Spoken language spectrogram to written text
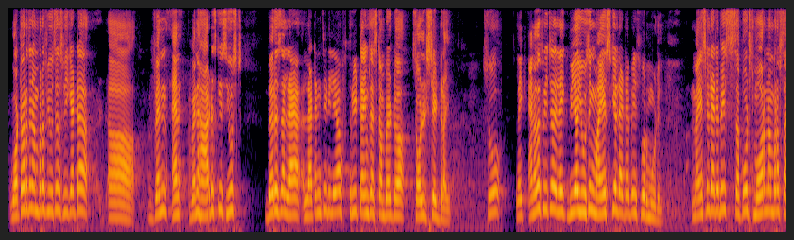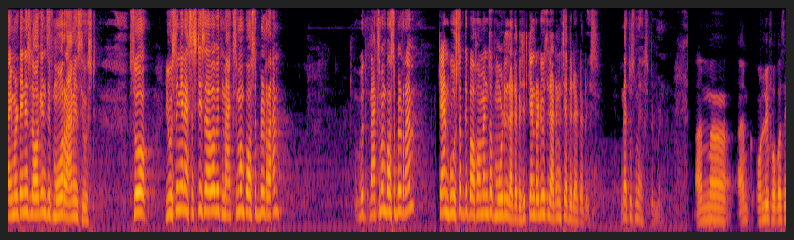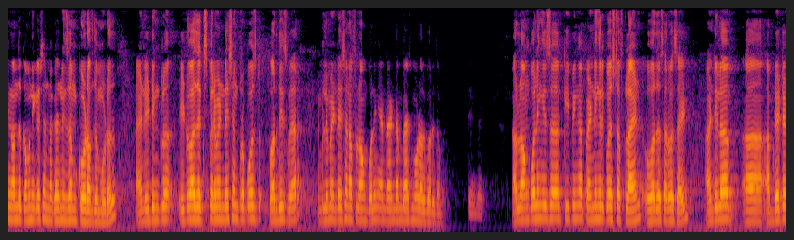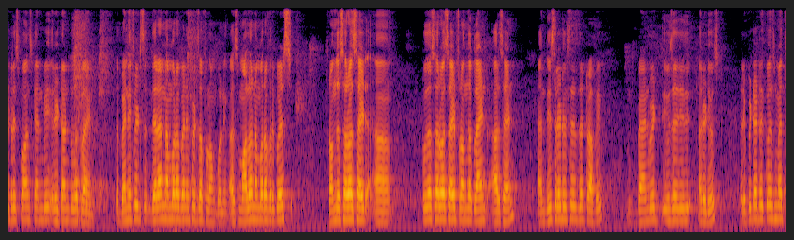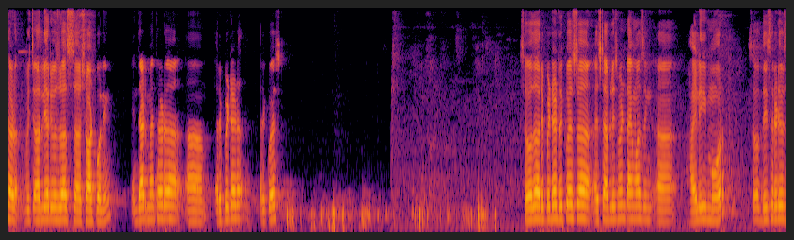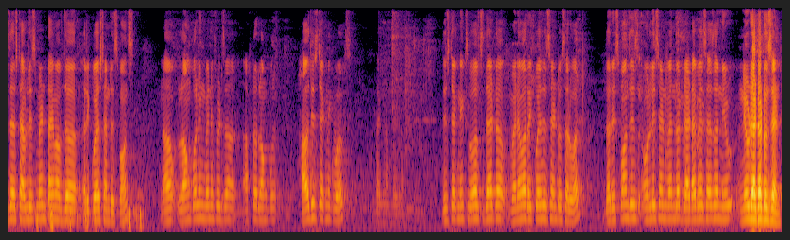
whatever the number of users we get a, uh, when, an, when a hard disk is used, there is a la latency delay of three times as compared to a solid state drive. So like another feature, like we are using MySQL database for Moodle. MySQL database supports more number of simultaneous logins if more RAM is used. So using an SSD server with maximum possible RAM, with maximum possible RAM can boost up the performance of Moodle database. It can reduce latency of the database. That was my experiment. I'm uh, I'm only focusing on the communication mechanism code of the Moodle, and it it was experimentation proposed for this where implementation of long polling and random batch mode algorithm. Now long polling is uh, keeping a pending request of client over the server side until a uh, updated response can be returned to the client. The benefits there are number of benefits of long polling. A smaller number of requests from the server side uh, to the server side from the client are sent and this reduces the traffic. Bandwidth usage is reduced. Repeated request method which earlier used was uh, short polling. In that method uh, uh, repeated request. So the repeated request uh, establishment time was in, uh, highly more. So this reduced the establishment time of the request and response. Now long polling benefits are after long polling how this technique works? Diagram diagram this technique works that uh, whenever request is sent to server, the response is only sent when the database has a new, new data to send.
